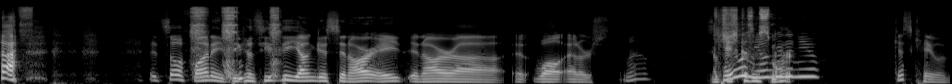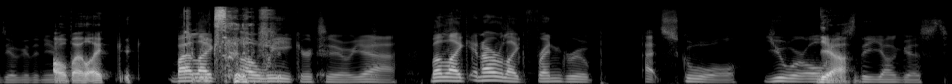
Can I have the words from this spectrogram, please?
it's so funny because he's the youngest in our age in our uh well at our well is It's just 'cause Kalen I'm younger smart. than you? I guess Kalen's younger than you. Oh, by like by like weeks. a week or two, yeah. But like in our like friend group at school, you were always Yeah. the youngest.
